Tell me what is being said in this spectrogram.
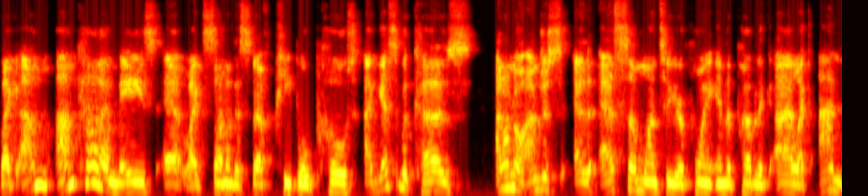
like I'm, I'm kind of amazed at like some of the stuff people post. I guess because I don't know. I'm just as, as someone to your point in the public eye. Like I,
